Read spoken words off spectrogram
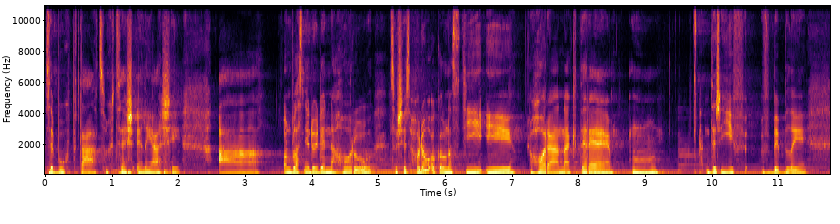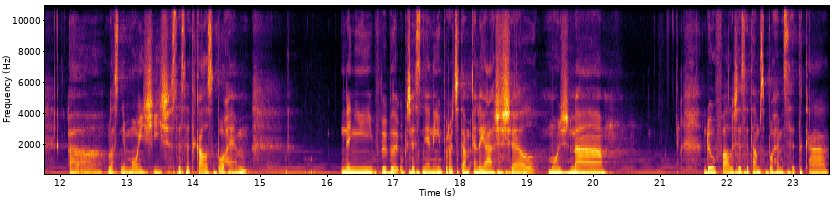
se Bůh ptá, co chceš, Eliáši. A on vlastně dojde nahoru, což je s hodou okolností i hora, na které mm, dřív v Bibli uh, vlastně Mojžíš se setkal s Bohem. Není v Bibli upřesněný, proč tam Eliáš šel. Možná doufal, že se tam s Bohem setká,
